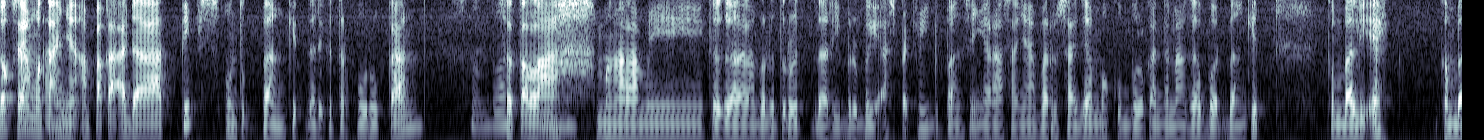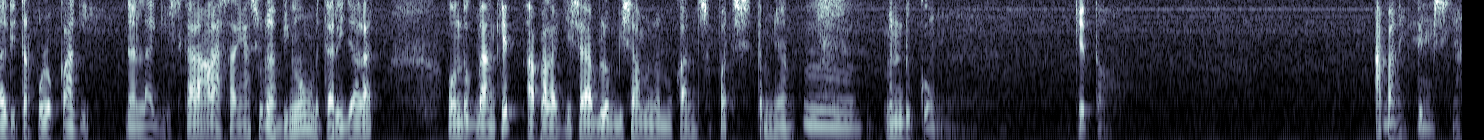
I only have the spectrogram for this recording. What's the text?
Dok, saya mau tanya, apakah ada tips untuk bangkit dari keterpurukan Setelah- setelah mengalami kegagalan berturut dari berbagai aspek kehidupan sehingga rasanya baru saja mau kumpulkan tenaga buat bangkit kembali eh kembali terpuruk lagi dan lagi. Sekarang rasanya sudah bingung mencari jalan untuk bangkit apalagi saya belum bisa menemukan support system yang Hmm. mendukung. Gitu. Apa nih Oke. tipsnya?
